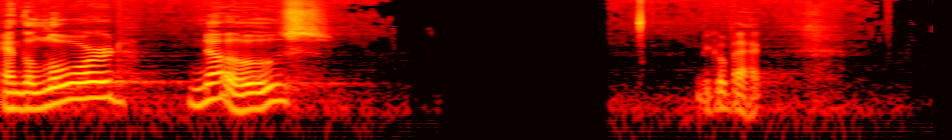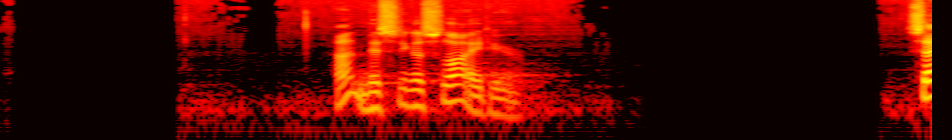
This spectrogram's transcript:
And the Lord knows. Let me go back. I'm missing a slide here. 2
